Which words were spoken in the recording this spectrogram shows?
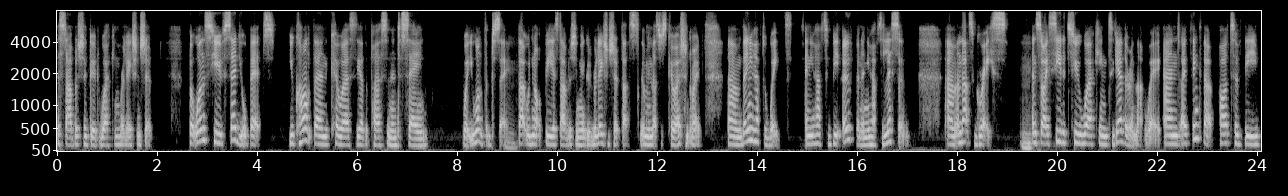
establish a good working relationship but once you've said your bit you can't then coerce the other person into saying what you want them to say. Mm. That would not be establishing a good relationship. That's, I mean, that's just coercion, right? Um, then you have to wait and you have to be open and you have to listen. Um, and that's grace. Mm. And so I see the two working together in that way. And I think that part of the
